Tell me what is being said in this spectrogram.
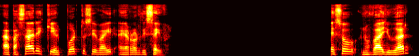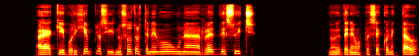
a pasar es que el puerto se va a ir a error disable. Eso nos va a ayudar a que, por ejemplo, si nosotros tenemos una red de switch donde tenemos PCs conectados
